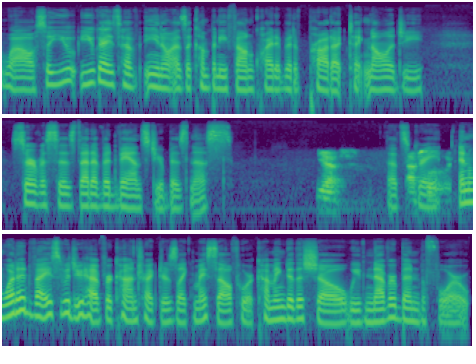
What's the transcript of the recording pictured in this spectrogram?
Wow! So you you guys have you know as a company found quite a bit of product technology services that have advanced your business. Yes. That's Absolutely. great. And what advice would you have for contractors like myself who are coming to the show? We've never been before.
